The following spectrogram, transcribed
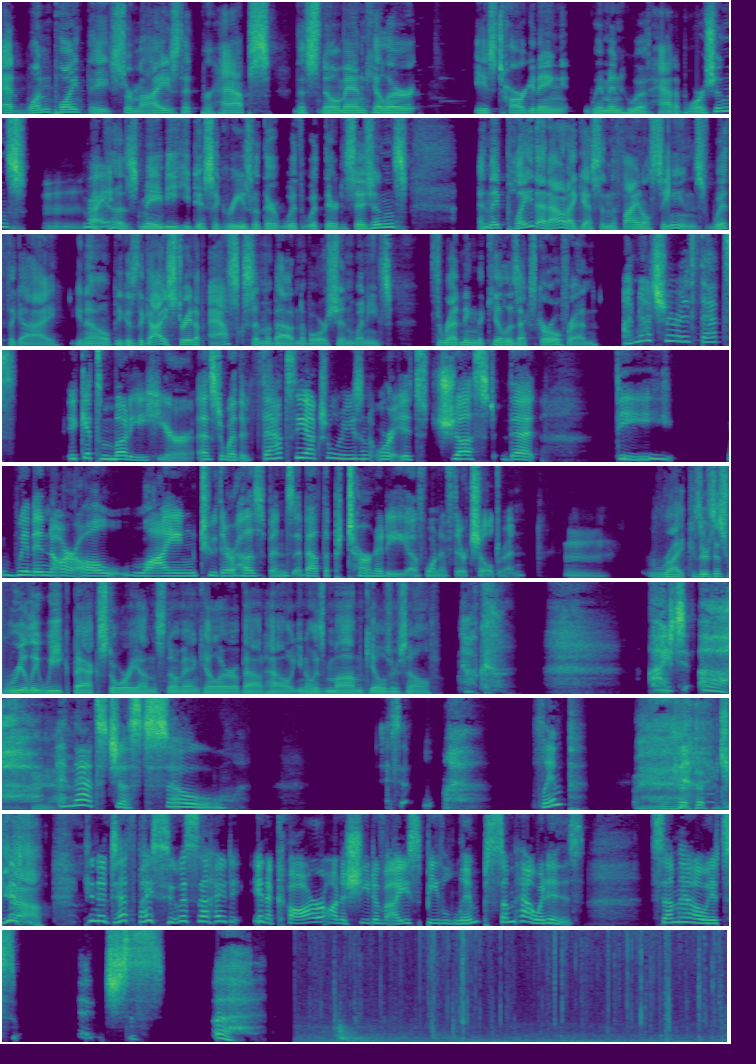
at one point they surmise that perhaps the snowman killer is targeting women who have had abortions Mm. Right. because maybe he disagrees with their with with their decisions and they play that out i guess in the final scenes with the guy you know because the guy straight up asks him about an abortion when he's threatening to kill his ex-girlfriend I'm not sure if that's it gets muddy here as to whether that's the actual reason or it's just that the women are all lying to their husbands about the paternity of one of their children. Mm. right because there's this really weak backstory on the snowman killer about how you know his mom kills herself Oh god. I oh, and that's just so limp. yeah. Can a death by suicide in a car on a sheet of ice be limp? Somehow it is. Somehow it's, it's just. Ugh.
